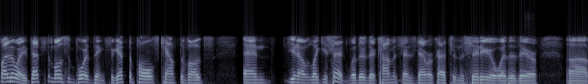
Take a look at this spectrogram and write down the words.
by the way, that's the most important thing. Forget the polls, count the votes, and you know, like you said, whether they're common sense Democrats in the city or whether they're uh,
